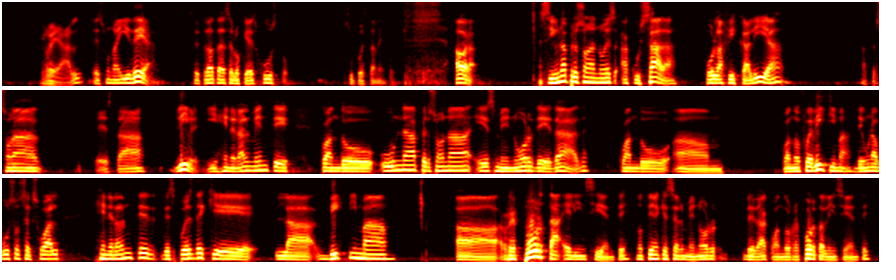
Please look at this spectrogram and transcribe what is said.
real, es una idea. Se trata de hacer lo que es justo, supuestamente. Ahora, si una persona no es acusada por la fiscalía, la persona está libre y generalmente cuando una persona es menor de edad, cuando, cuando fue víctima de un abuso sexual, generalmente después de que la víctima ah, reporta el incidente, no tiene que ser menor de edad cuando reporta el incidente,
